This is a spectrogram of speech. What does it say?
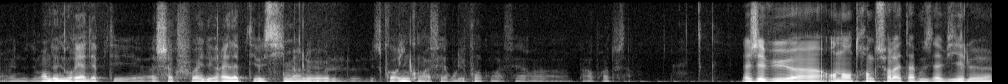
euh, nous demande de nous réadapter euh, à chaque fois et de réadapter aussi ben, le, le- le scoring qu'on va faire ou les points qu'on va faire euh, par rapport à tout ça. Là, j'ai vu euh, en entrant que sur la table, vous aviez le,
